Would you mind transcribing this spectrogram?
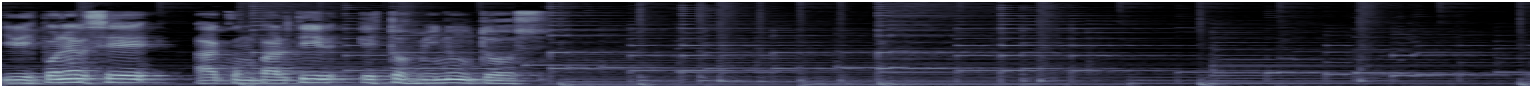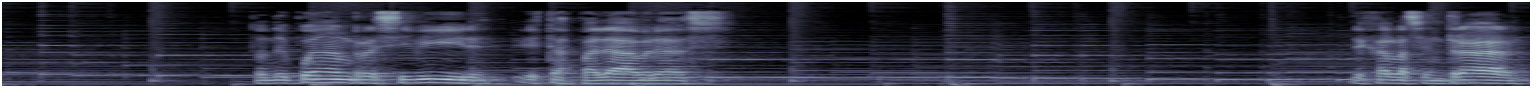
y disponerse a compartir estos minutos donde puedan recibir estas palabras, dejarlas entrar,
